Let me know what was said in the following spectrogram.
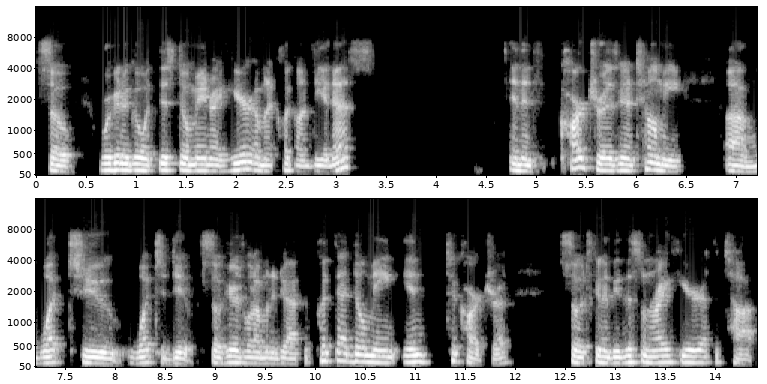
So we're gonna go with this domain right here. I'm gonna click on DNS, and then Kartra is gonna tell me um, what to what to do. So here's what I'm gonna do. I have to put that domain into Kartra. So it's gonna be this one right here at the top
